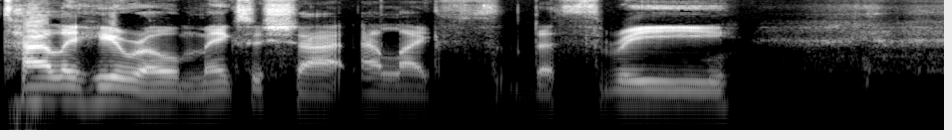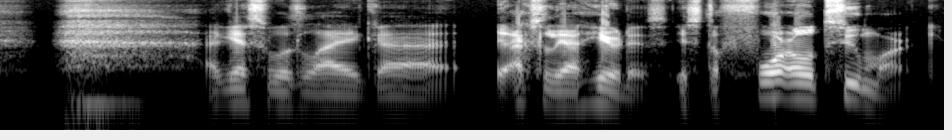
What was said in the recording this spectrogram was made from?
Tyler Herro makes a shot at like th- the three. I guess it was like uh, actually I hear this. It's the 402 mark.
